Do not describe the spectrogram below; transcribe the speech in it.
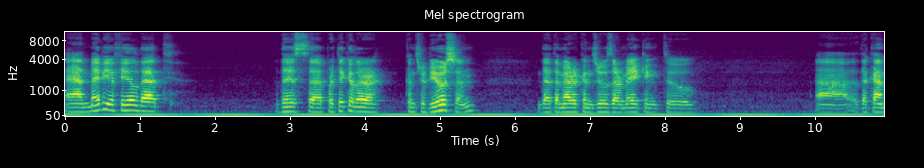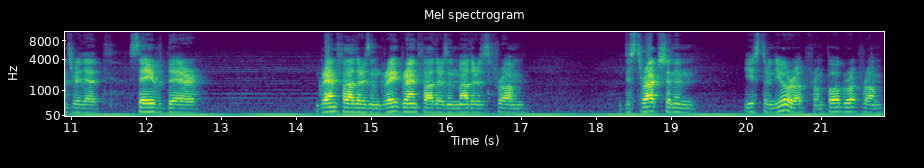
And maybe you feel that this uh, particular contribution that American Jews are making to uh, the country that saved their grandfathers and great grandfathers and mothers from destruction in Eastern Europe, from, from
